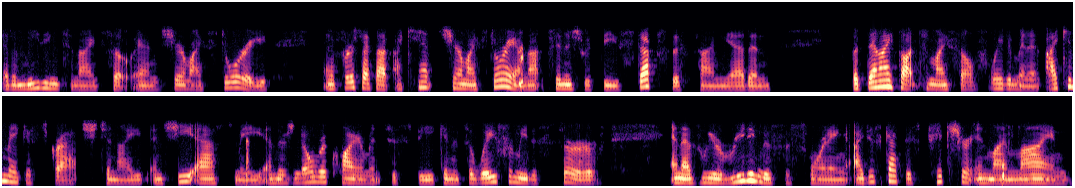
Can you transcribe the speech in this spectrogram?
at a meeting tonight, so and share my story. And at first, I thought I can't share my story. I'm not finished with these steps this time yet. And But then I thought to myself, wait a minute, I can make a scratch tonight. And she asked me, and there's no requirement to speak, and it's a way for me to serve. And as we were reading this this morning, I just got this picture in my mind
